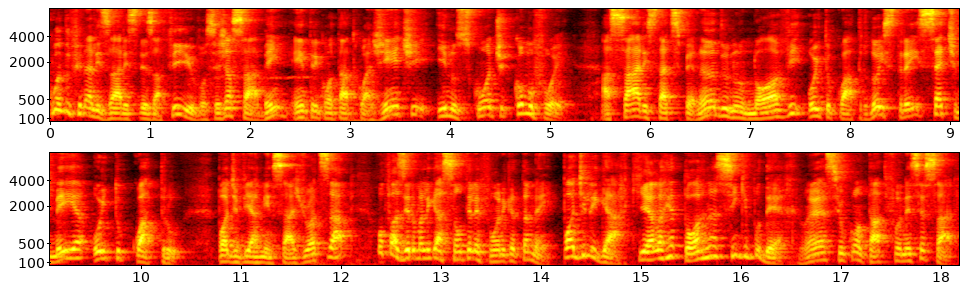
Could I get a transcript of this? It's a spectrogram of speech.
Quando finalizar esse desafio, você já sabe, hein? Entre em contato com a gente e nos conte como foi. A Sara está te esperando no 984237684. Pode enviar mensagem de WhatsApp ou fazer uma ligação telefônica também. Pode ligar, que ela retorna assim que puder, não é? se o contato for necessário.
